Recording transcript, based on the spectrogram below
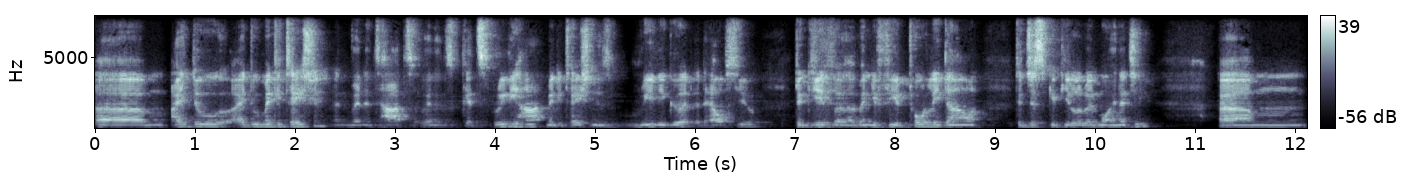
um, I do I do meditation, and when it's hard, when it gets really hard, meditation is really good. It helps you to give uh, when you feel totally down to just give you a little bit more energy. Um,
